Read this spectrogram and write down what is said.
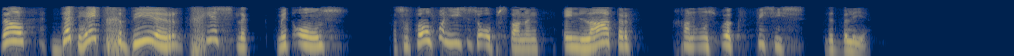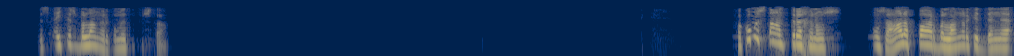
wel, dit het gebeur geestelik met ons as gevolg van Jesus se opstanding en later gaan ons ook fisies dit beleef. Dis uiters belangrik om dit te verstaan. Maar kom ons staan terug en ons ons haal 'n paar belangrike dinge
